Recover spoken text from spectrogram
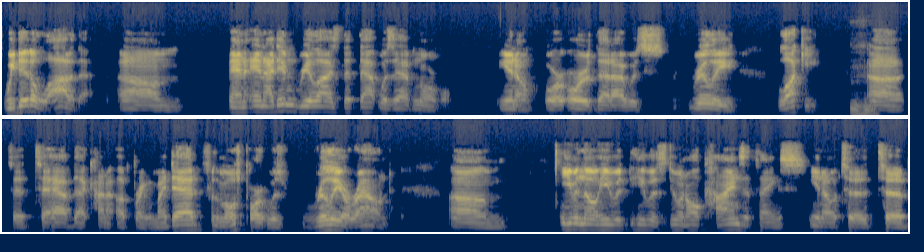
we did a lot of that um, and and I didn't realize that that was abnormal you know or or that I was really lucky mm-hmm. uh, to to have that kind of upbringing my dad for the most part was really around um, even though he would he was doing all kinds of things you know to to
